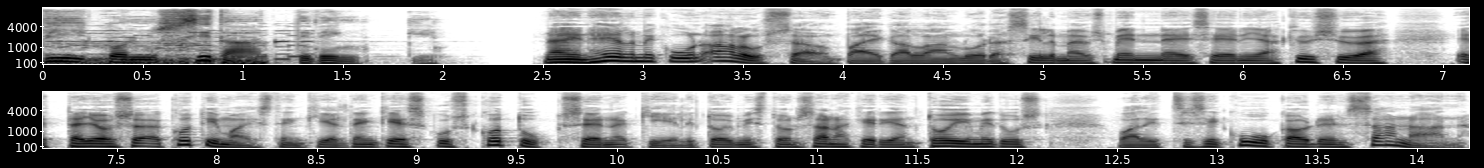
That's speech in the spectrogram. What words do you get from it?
Viikon sitaattivinkki. Näin helmikuun alussa on paikallaan luoda silmäys menneeseen ja kysyä, että jos kotimaisten kielten keskus Kotuksen kielitoimiston sanakirjan toimitus valitsisi kuukauden sanan,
